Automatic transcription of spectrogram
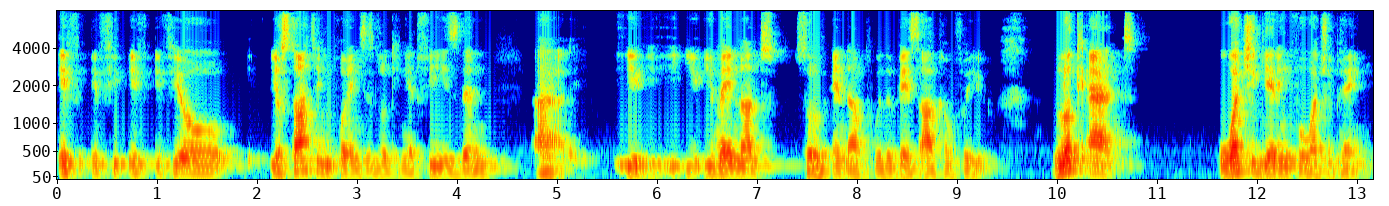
if if if if your your starting point is looking at fees, then uh, you, you you may not sort of end up with the best outcome for you. Look at what you're getting for what you're paying.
